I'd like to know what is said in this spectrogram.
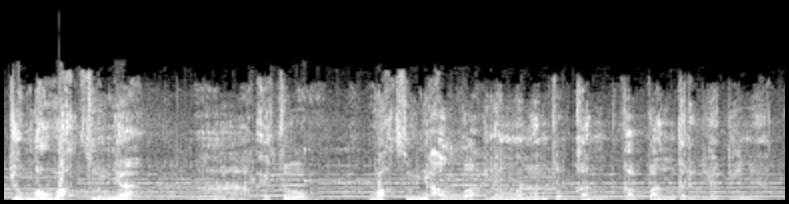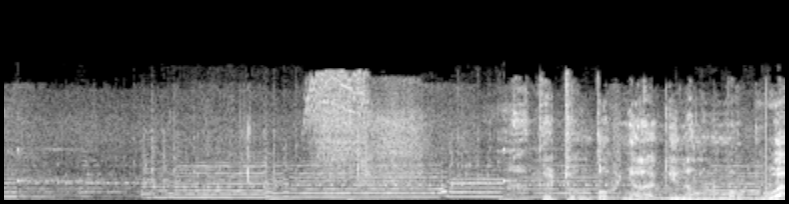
Cuma waktunya nah, itu waktunya Allah yang menentukan kapan terjadinya. Nah itu contohnya lagi yang nomor dua.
